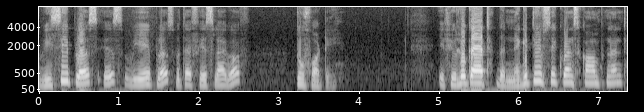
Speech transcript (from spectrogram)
Vc plus is Va plus with a phase lag of 240. If you look at the negative sequence component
